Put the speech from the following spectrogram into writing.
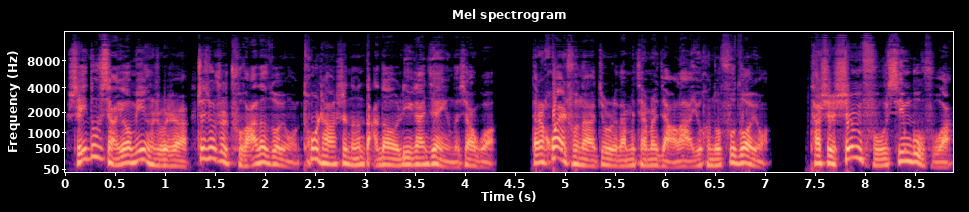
谁都想要命，是不是？这就是处罚的作用，通常是能达到立竿见影的效果。但是坏处呢，就是咱们前面讲了，有很多副作用，它是身服心不服啊。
